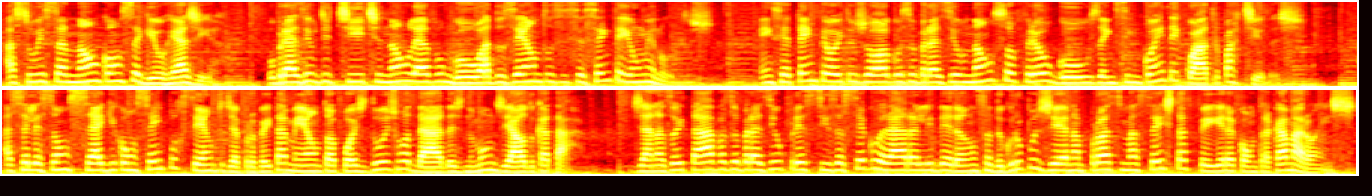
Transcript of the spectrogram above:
A Suíça não conseguiu reagir. O Brasil de Tite não leva um gol a 261 minutos. Em 78 jogos, o Brasil não sofreu gols em 54 partidas. A seleção segue com 100% de aproveitamento após duas rodadas no Mundial do Catar. Já nas oitavas, o Brasil precisa segurar a liderança do Grupo G na próxima sexta-feira contra Camarões.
